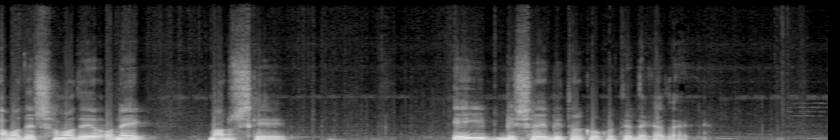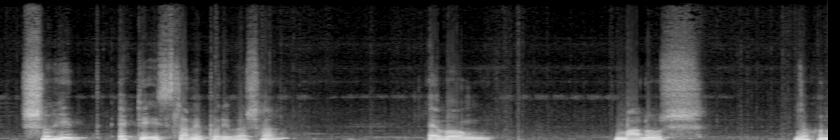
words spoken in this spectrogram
আমাদের সমাজে অনেক মানুষকে এই বিষয়ে বিতর্ক করতে দেখা যায়। শহীদ একটি ইসলামী পরিভাষা এবং মানুষ যখন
